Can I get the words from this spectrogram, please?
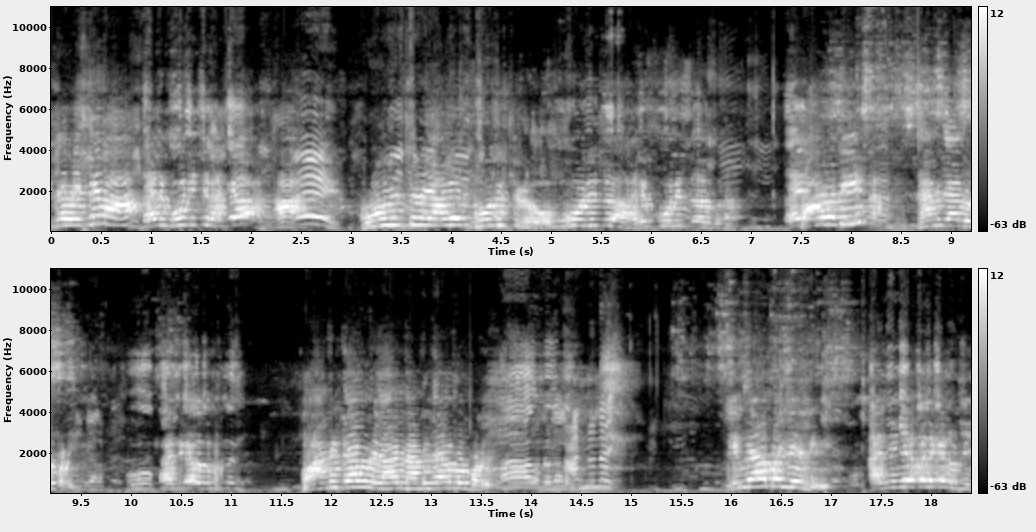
ఇట్లా పెట్టేవా దాన్ని పూజించినాక! పూజిస్తుడు కాదే పూజిస్తుడు పూజించరా? అదే పూజించు అనుకున్నా. పార్వతి నందికాయలు పడి. ఓ పది కాలం ఉన్నది. పాండికాయలు కాదు నందికాయలు పడి. లింగాల పై చేయండి. అన్ని చెప్పలేక ఉంది.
